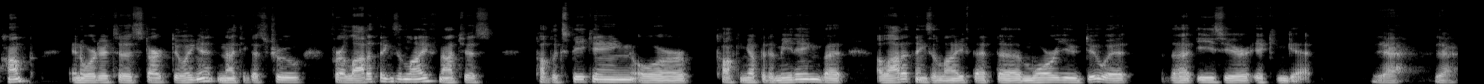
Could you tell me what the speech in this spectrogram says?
hump in order to start doing it. And I think that's true for a lot of things in life, not just public speaking or talking up at a meeting, but a lot of things in life that the more you do it, the easier it can get. Yeah, yeah.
